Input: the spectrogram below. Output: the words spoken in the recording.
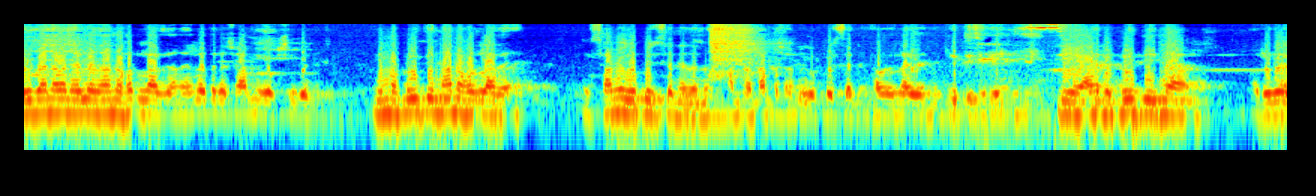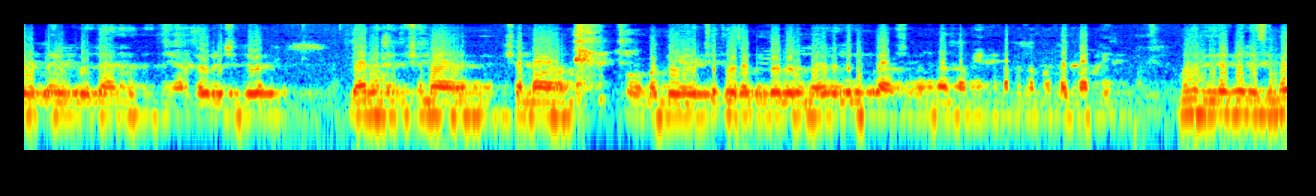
ಅಭಿಮಾನವನ್ನೆಲ್ಲ ನಾನು ಹೊರಲಾರೆ ನಾನು ಎಲ್ಲದರ ಸ್ವಾಮಿ ಒಪ್ಪಿಸಿದ್ದೇನೆ. ನಿಮ್ಮ ಪ್ರೀತಿ ನಾನು ಹೊರಲಾರೆ ಸ್ವಾಮಿಗೆ ಒಪ್ಪಿಸ್ತಾನೆ ಅದನ್ನು. ಅಂತ ನಮ್ಮ ಸ್ವಾಮಿಗೆ ಒಪ್ಪಿಸ್ತಾನೆ ಅವರೆಲ್ಲ ಇದನ್ನು ಪ್ರೀತಿಸಿದೆ. ಈ ಯಾರ ಪ್ರೀತಿಯಿಂದ ಹೃದಯ ಒಳ್ಳೆಯ ಹೃದಯಾನಂದದಿಂದ ಯಾರು ಗೌರವಿಸಿದ್ದೇವೆ ಯಾರು ಕ್ಷಮ ಕ್ಷಮ ಬಗ್ಗೆ, ಕ್ಷೇತ್ರದ ಬಗ್ಗೆ ಗೌರವದಿಂದ ಎಲ್ಲರೂ ಕೂಡ ಶಿವನ ಸ್ವಾಮಿ, ಕಣ್ಣಪ್ಪ ಸ್ವಾಮಿ ಒಳ್ಳೇದು ಮಾಡಲಿ ಮುಂದಿನ ದಿನಗಳಲ್ಲಿ ಸಮಯ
